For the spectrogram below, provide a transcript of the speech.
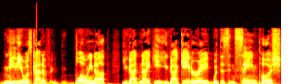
Media was kind of blowing up. You got Nike. You got Gatorade with this insane push.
